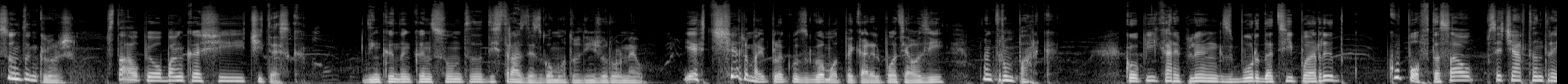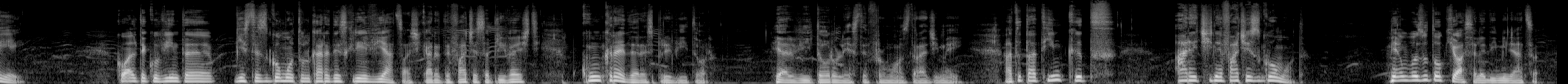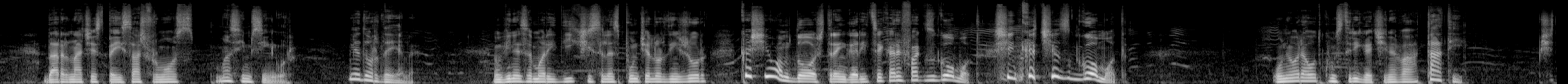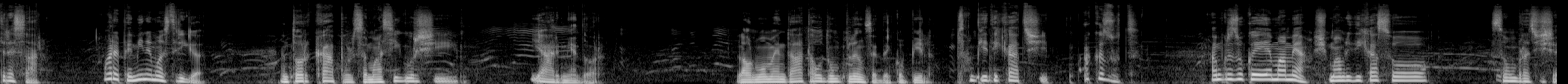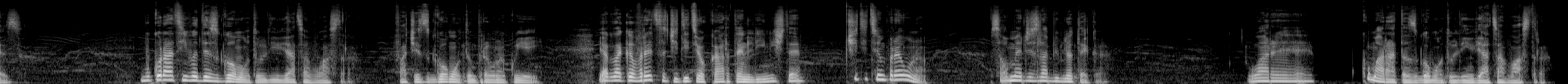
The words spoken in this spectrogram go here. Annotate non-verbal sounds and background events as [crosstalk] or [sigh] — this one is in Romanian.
Sunt în Cluj. Stau pe o bancă și citesc. Din când în când sunt distras de zgomotul din jurul meu. E cel mai plăcut zgomot pe care îl poți auzi într-un parc. Copii care plâng, zburdă, țipă, râd cu poftă sau se ceartă între ei. Cu alte cuvinte, este zgomotul care descrie viața și care te face să privești cu încredere spre viitor. Iar viitorul este frumos, dragii mei, atâta timp cât are cine face zgomot. Mi-am văzut ochioasele dimineață, dar în acest peisaj frumos mă simt singur. Mi-e dor de ele. Îmi vine să mă ridic și să le spun celor din jur că și eu am două ștrengărițe care fac zgomot. [laughs] Și încă ce zgomot! Uneori aud cum strigă cineva, tati, și tresar. Oare pe mine mă strigă? Întorc capul să mă asigur și iar mi-e dor. La un moment dat aud un plânse de copil. S-a împiedicat și a căzut. Am crezut că e ema mea și m-am ridicat să o, să o îmbrățișez. Bucurați-vă de zgomotul din viața voastră. Faceți zgomot împreună cu ei. Iar dacă vreți să citiți o carte în liniște, citiți împreună. Sau mergeți la bibliotecă. Oare cum arată zgomotul din viața voastră?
